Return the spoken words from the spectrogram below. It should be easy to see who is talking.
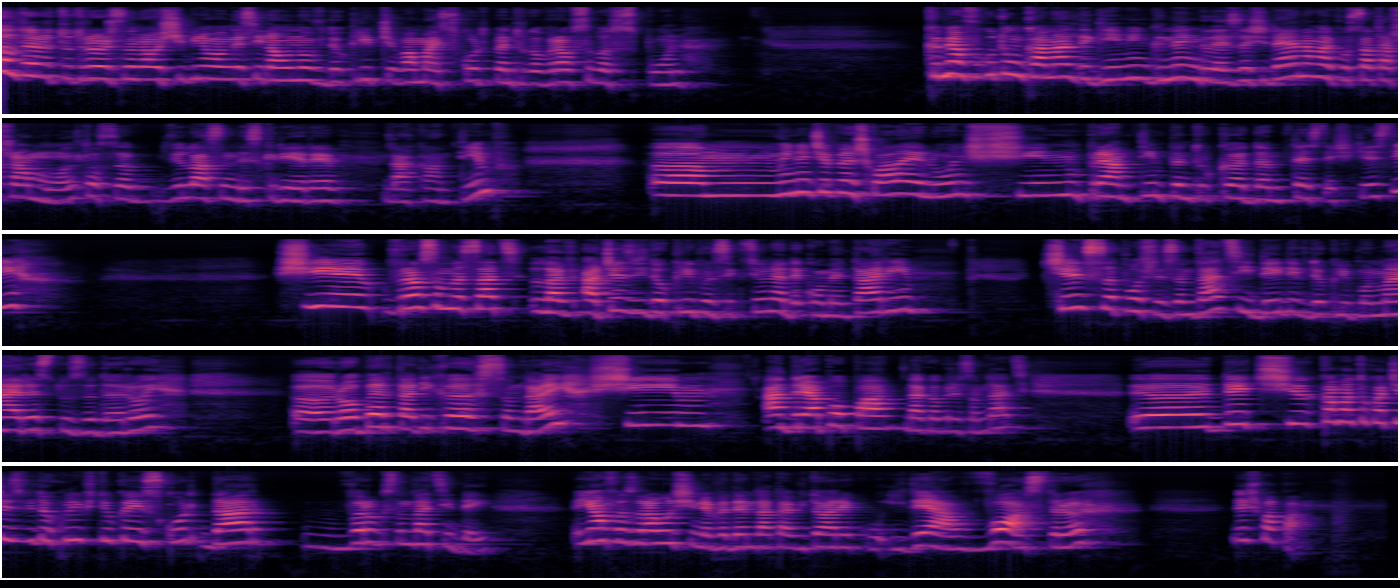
Speaker 1: Salutare tuturor, sunt Rau și bine m-am găsit la un nou videoclip ceva mai scurt pentru că vreau să vă spun că mi-am făcut un canal de gaming în engleză și de-aia n-am mai postat așa mult, o să vi las în descriere dacă am timp. Um, mâine începem școala, e luni și nu prea am timp pentru că dăm teste și chestii. Și vreau să-mi lăsați la acest videoclip în secțiunea de comentarii ce să postez, să-mi dați idei de videoclip, mai ales tu zădăroi Uh, Robert, adică să-mi dai, și Andreea Popa, dacă vreți să-mi dați. Uh, deci, cam atât cu acest videoclip, știu că e scurt, dar vă rog să-mi dați idei. Eu am fost Raul și ne vedem data viitoare cu ideea voastră. Deci, pa, pa!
